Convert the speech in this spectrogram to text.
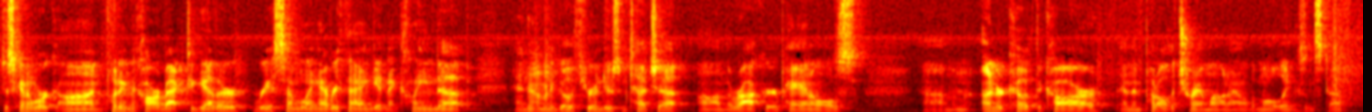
Just gonna work on putting the car back together, reassembling everything, getting it cleaned up, and then I'm gonna go through and do some touch up on the rocker panels. Um, I'm gonna undercoat the car and then put all the trim on it, all the moldings and stuff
